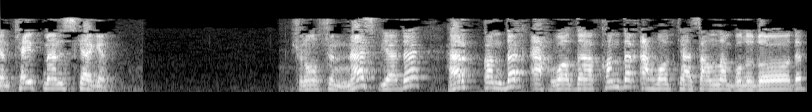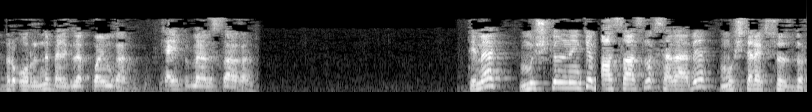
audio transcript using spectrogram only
ya'ni kayf ma'nosi kelgan shuning uchun nas bu yerda har qandaq ahvolda qandaq ahvol kasanglar bo'ladi deb bir o'rinni belgilab qo'ymagan kayf ma'nosi olgan demak mushkulninki asosliq sababi mushtarak so'zdir.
